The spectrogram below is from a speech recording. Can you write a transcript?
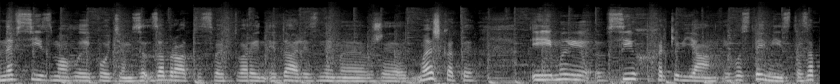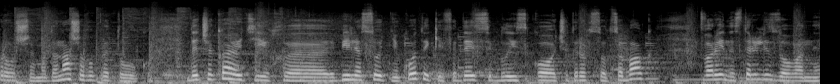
Не всі змогли потім забрати своїх тварин і далі з ними вже мешкати. І ми всіх харків'ян і гостей міста запрошуємо до нашого притулку, де чекають їх е, біля сотні котиків і десь близько 400 собак. Тварини стерилізовані,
